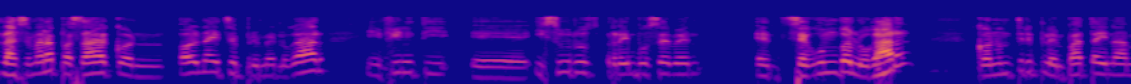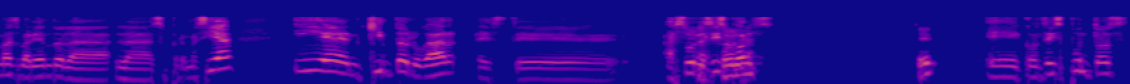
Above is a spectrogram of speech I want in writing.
la semana pasada con All Knights en primer lugar, Infinity, eh, Isurus, Rainbow Seven en segundo lugar, con un triple empate y nada más variando la, la supremacía. Y en quinto lugar, este, Azules, Esports. Sí. Eh, con seis puntos.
